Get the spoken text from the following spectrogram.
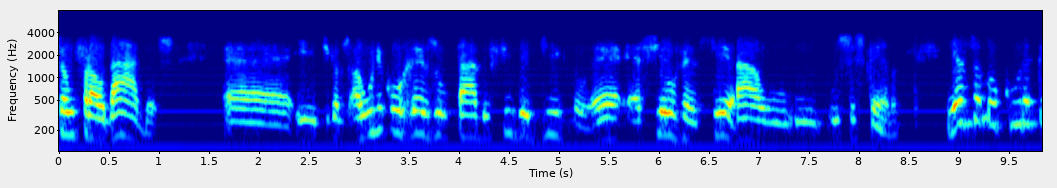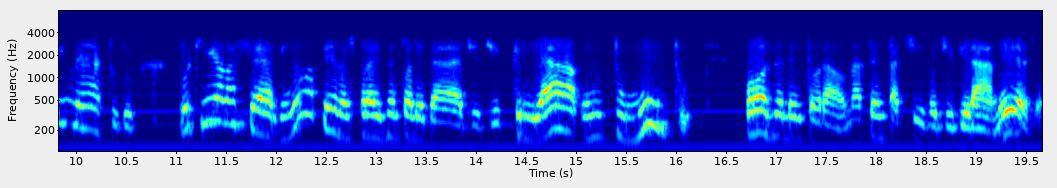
são fraudadas é, e, digamos, o único resultado fidedigno é, é se eu vencer o, o, o sistema. E essa loucura tem método, porque ela serve não apenas para a eventualidade de criar um tumulto pós-eleitoral na tentativa de virar a mesa,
